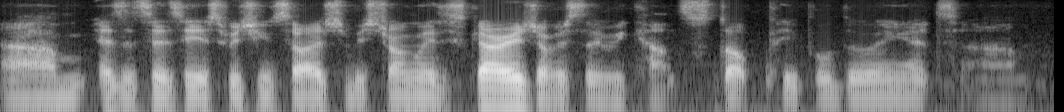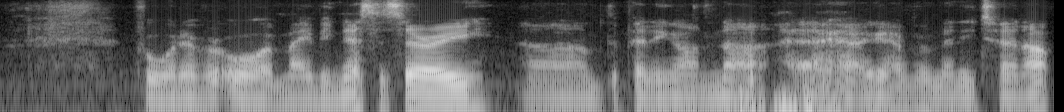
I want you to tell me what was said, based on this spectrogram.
Um, as it says here, switching sides should be strongly discouraged. Obviously, we can't stop people doing it um, for whatever, or it may be necessary, um, depending on uh, how, however many turn up.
